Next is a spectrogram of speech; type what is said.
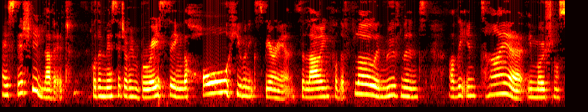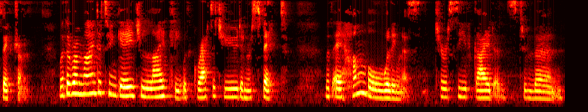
I especially love it for the message of embracing the whole human experience, allowing for the flow and movement of the entire emotional spectrum, with a reminder to engage lightly with gratitude and respect, with a humble willingness to receive guidance to learn.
